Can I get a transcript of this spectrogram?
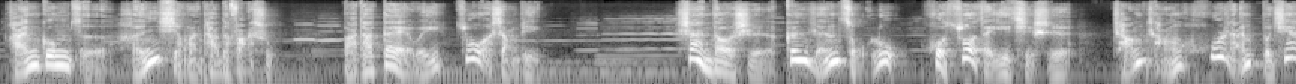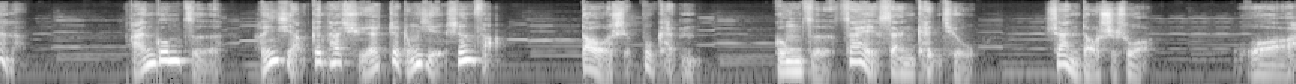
韩公子很喜欢他的法术，把他代为座上宾。单道士跟人走路或坐在一起时，常常忽然不见了。韩公子很想跟他学这种隐身法。道士不肯，公子再三恳求，单道士说：“我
